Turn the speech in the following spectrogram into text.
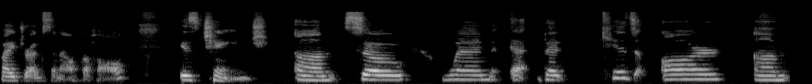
by drugs and alcohol is change. Um, so when uh, that kids are um,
